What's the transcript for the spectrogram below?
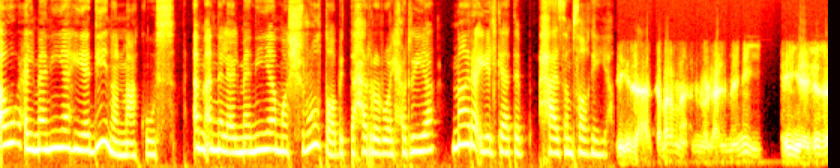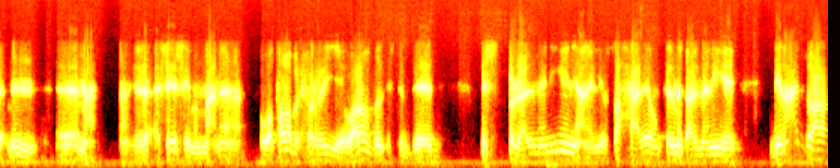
أو علمانية هي دين معكوس؟ أم أن العلمانية مشروطة بالتحرر والحرية؟ ما رأي الكاتب حازم صغية إذا اعتبرنا أن العلمانية هي جزء من آه، مع جزء أساسي من معناها هو طلب الحرية ورفض الاستبداد العلمانيين يعني اللي صح عليهم كلمة علمانية بينعدوا على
